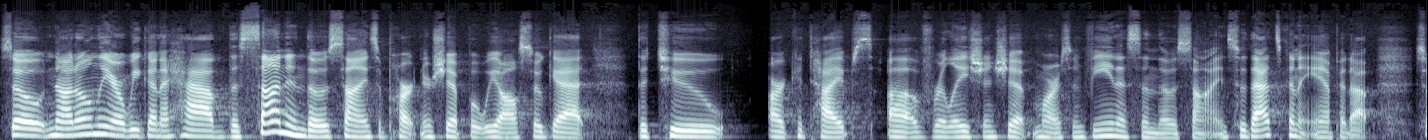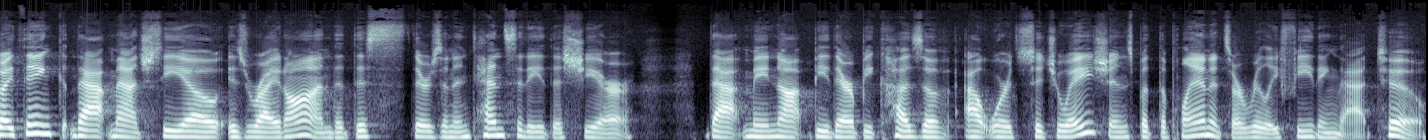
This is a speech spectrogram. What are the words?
So, not only are we going to have the sun in those signs of partnership, but we also get the two archetypes of relationship, Mars and Venus in those signs. So that's going to amp it up. So I think that Match CEO is right on that this there's an intensity this year that may not be there because of outward situations, but the planets are really feeding that too.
